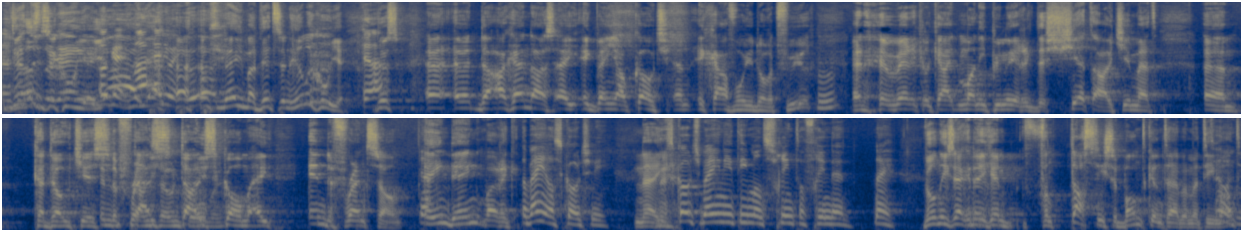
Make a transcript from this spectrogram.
en Dit is een goeie. Oké, maar anyway. Nee, maar dit is een hele goeie. Ja. Dus eh, eh, de agenda is, hey, ik ben jouw coach en ik ga voor je door het vuur. Hm. En in werkelijkheid manipuleer ik de shit uit je met ehm, cadeautjes. In de friendzone thuis, thuis komen. komen eten. In de friendzone. Ja. Eén ding waar ik... Dat ben je als coach niet. Nee. Als coach ben je niet iemands vriend of vriendin. Nee. wil niet zeggen dat je geen fantastische band kunt hebben met iemand.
